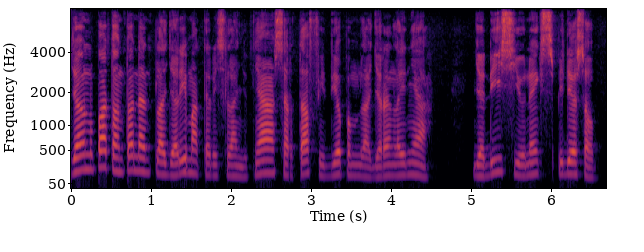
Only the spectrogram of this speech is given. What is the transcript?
Jangan lupa tonton dan pelajari materi selanjutnya serta video pembelajaran lainnya. Jadi see you next video sob.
